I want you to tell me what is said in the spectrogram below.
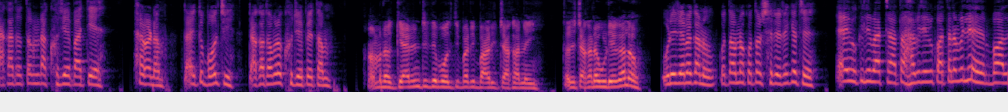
টাকা তো তোমরা খুঁজে পাতে হ্যাঁ ম্যাডাম তাই তো বলছি টাকা তো আমরা খুঁজে পেতাম। আমরা গ্যারেন্টি দিয়ে বলতে পারি বাড়ি টাকা নেই। তাহলে টাকাটা উড়ে গেল? উড়ে যাবে কেন? কোথাও না কোথাও সেরে রেখেছে। এই উকিলি বাচ্চা তো হাবি কথা না বলে বল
